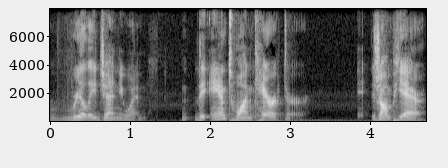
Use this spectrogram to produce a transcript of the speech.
really genuine. The Antoine character, Jean Pierre.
